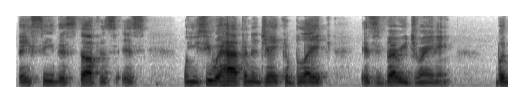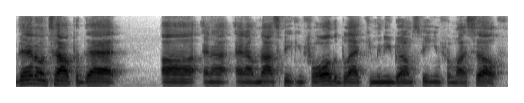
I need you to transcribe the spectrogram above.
They see this stuff as is when you see what happened to Jacob Blake, it's very draining. But then on top of that, uh, and I and I'm not speaking for all the black community, but I'm speaking for myself.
